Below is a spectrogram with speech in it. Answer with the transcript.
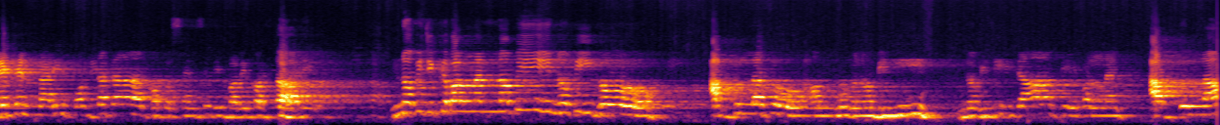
দেখেন নারীর পর্দাটা কত ভাবে করতে হবে নবীজিকে বললেন, নবী নবী গো, আব্দুল্লাহ তো অন্ধ নবী। নবীজি যাকে বললেন, আব্দুল্লাহ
